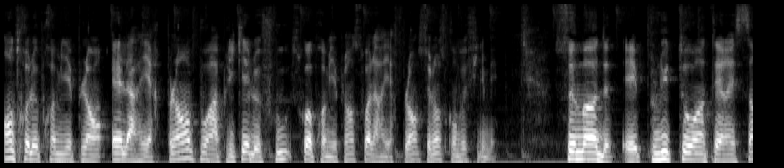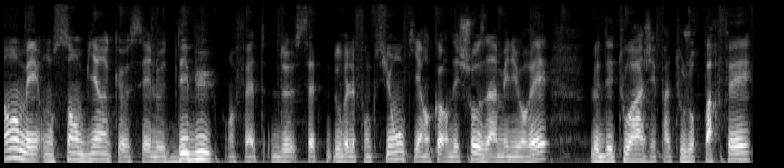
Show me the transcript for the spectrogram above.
entre le premier plan et l'arrière-plan pour appliquer le flou soit au premier plan, soit à l'arrière-plan selon ce qu'on veut filmer. Ce mode est plutôt intéressant, mais on sent bien que c'est le début en fait de cette nouvelle fonction, qu'il y a encore des choses à améliorer. Le détourage n'est pas toujours parfait,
